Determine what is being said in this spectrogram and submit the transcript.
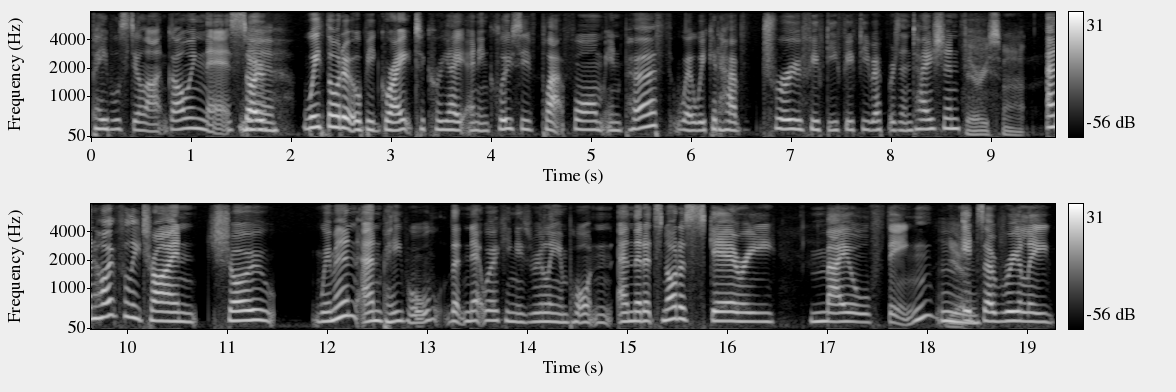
people still aren't going there. So Yeah. we thought it would be great to create an inclusive platform in Perth where we could have true 50 50 representation Very smart. and hopefully try and show women and people that networking is really important and that it's not a scary male thing. Yeah. It's a really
